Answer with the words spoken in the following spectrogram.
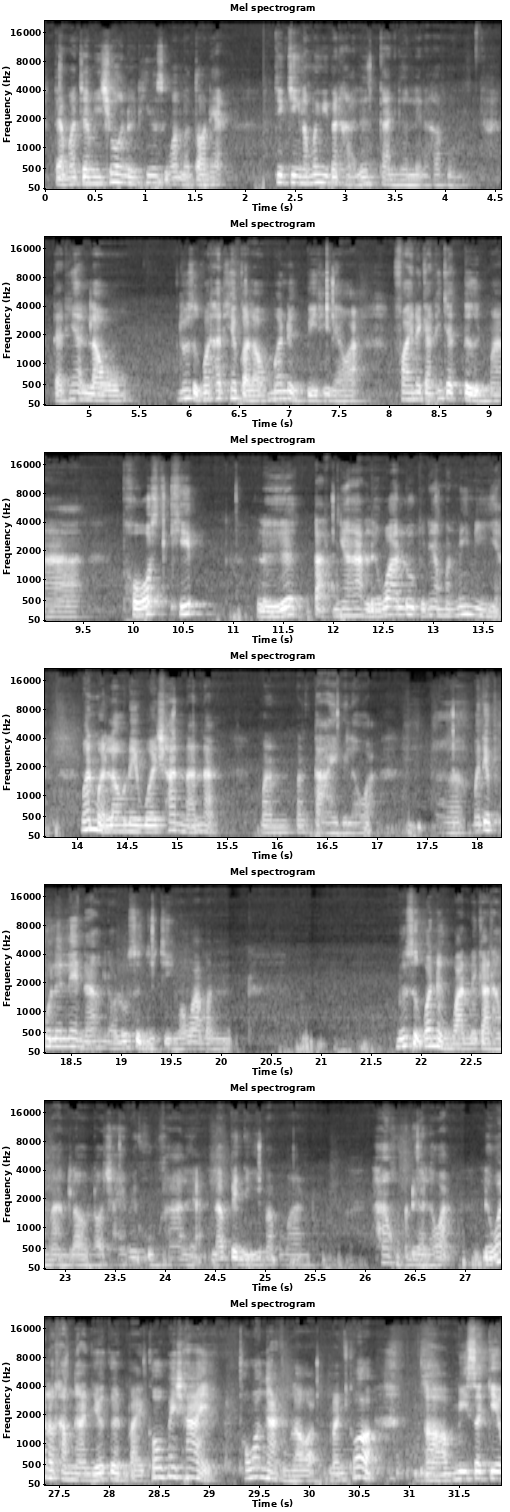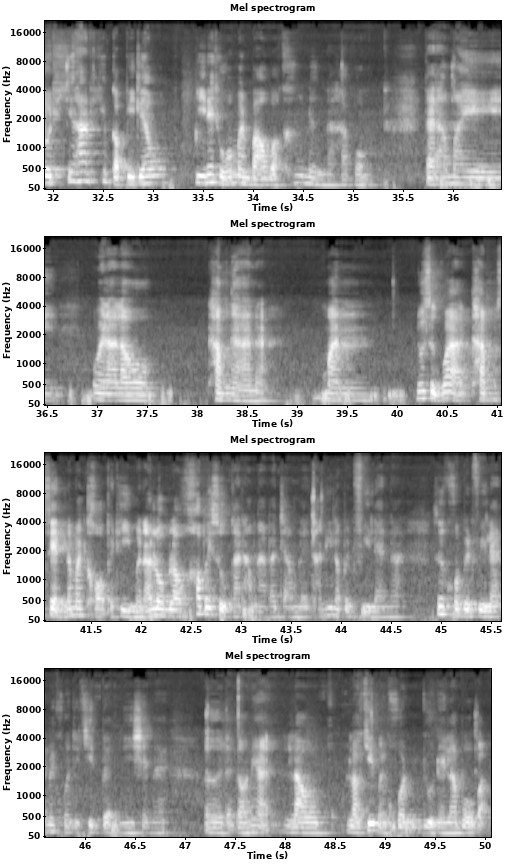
แต่มันจะมีช่วงหนึ่งที่รู้สึกว่าเหมือนตอนเนี้ยจริง ๆ เราไม่มีปัญหาเรื่องการเงินเลยนะครับผมแต่ที่เรารู้สึกว่าถ้าเทียบกับเราเมื่อหนึ่งปีที่แล้วอะไฟในการที่จะตื่นมาโพสต์คลิป หรือตัดงานหรือวาดรูปตัวเนี้ยมันไม่มีอะมันเหมือนเราในเวอร์ชั่นนั้นอะ มันมันตายไปแล้วอะเออไม่ได้พูดเล่นๆนะ เรารู้สึกจริงๆว่าว่ามัน รู้สึกว่าหนึ่งวันในการทำงานเราเราใช้ไม่คุ้มค่าเลยอะแล้วเป็นอย่างนี้มาประมาณห้าหกเดือนแล้วอะหรือว่าเราทำงานเยอะเกินไปก็ไม่ใช่ เพราะว่างานของเราอะมันก็มีสเกลที่ถ้าเทียบกับปีแล้วปีนี้ถือว่ามันเบากว่าครึ่งหนึ่งนะครับผม แต่ทำไมเวลาเรา ทำงานอะมันรู้สึกว่าทำเสร็จแล้วมันขอไปทีเหมือนอารมณ์เราเข้าไปสู่การทำงานประจำเลยทั้งที่เราเป็นฟรีแลนซ์นะซึ่งคนเป็นฟรีแลนซ์ไม่ควรจะคิดแบบนี้ใช่ไหมเออแต่ตอนเนี้ยเราเราคิดเหมือนคนอยู่ในระบบอะ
